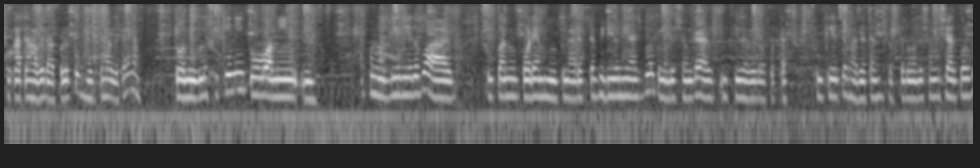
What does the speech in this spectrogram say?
শুকাতে হবে, তারপরে তো ভাজতে হবে, তাই না? তো আমি এগুলো শুকিয়ে নিই। তো আমি এখন রোদ্রিয়ে দিয়ে দেবো। আর শুকানোর পরে আমি নতুন আর একটা ভিডিও নিয়ে আসব তোমাদের সঙ্গে। আর কীভাবে ব্যাপারটা শুকিয়েছে, ভাজাটা আমি সবটা তোমাদের সঙ্গে শেয়ার করব।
